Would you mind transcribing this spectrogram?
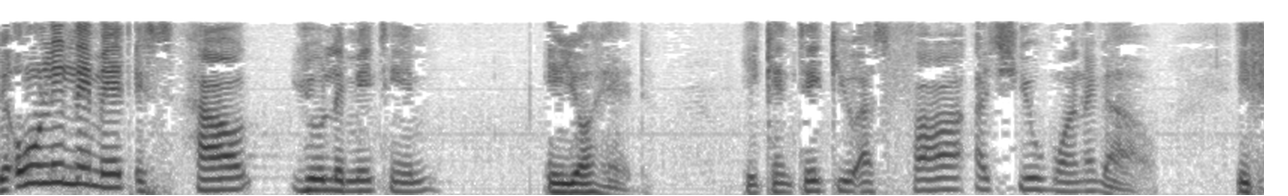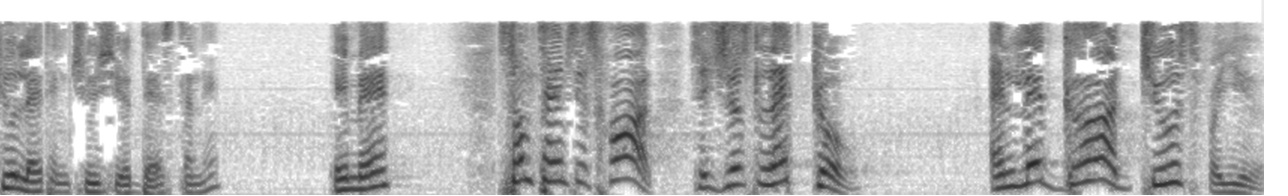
The only limit is how you limit Him in your head. He can take you as far as you want to go if you let Him choose your destiny. Amen? Sometimes it's hard to just let go and let God choose for you.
